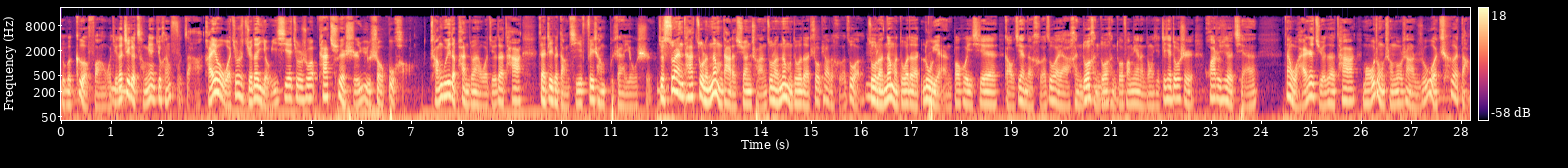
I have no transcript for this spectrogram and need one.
有个各方，我觉得这个层面就很复杂。还有，我就是觉得有一些，就是说它确实预售不好。常规的判断，我觉得它在这个档期非常不占优势。就虽然它做了那么大的宣传，做了那么多的售票的合作，做了那么多的路演，包括一些稿件的合作呀，很多很多很多方面的东西，这些都是花出去的钱。但我还是觉得他某种程度上，如果撤档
